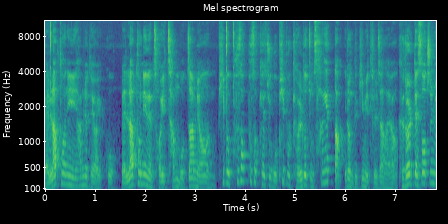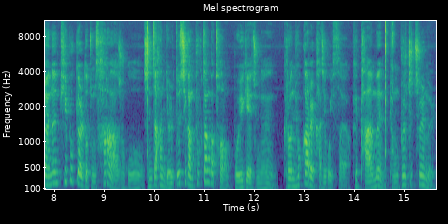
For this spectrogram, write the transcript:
멜라토닌이 함유되어 있고 멜라토닌은 저희 잠 못 자면 피부 푸석푸석해주고 피부 결도 좀 상했다 이런 느낌이 들잖아요. 그럴 때 써주면은 피부 결도 좀 살아나주고 진짜 한 12시간 푹 잔 것처럼 보이게 해주는 그런 효과를 가지고 있어요. 그 다음은 병풀 추출물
